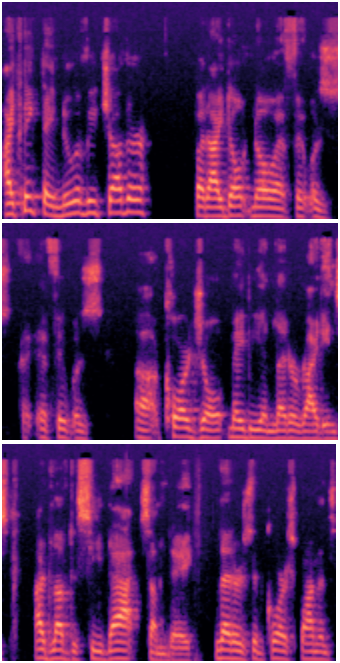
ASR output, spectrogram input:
I think they knew of each other, but I don't know if it was if it was uh, cordial, maybe in letter writings. I'd love to see that someday. Letters and correspondence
